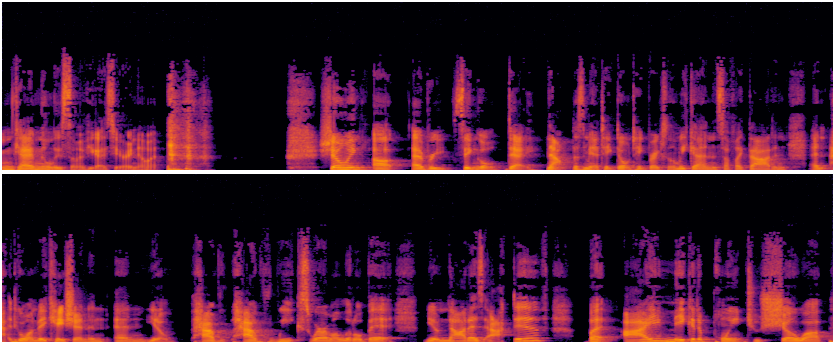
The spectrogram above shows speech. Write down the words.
Okay, I'm going to lose some of you guys here. I know it. showing up every single day. Now, doesn't mean I take don't take breaks on the weekend and stuff like that and and go on vacation and and you know, have have weeks where I'm a little bit, you know, not as active, but I make it a point to show up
